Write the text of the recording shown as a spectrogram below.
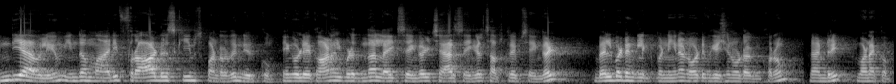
இந்தியாவிலையும் இந்த மாதிரி ஃப்ராடு ஸ்கீம்ஸ் பண்ணுறது நிற்கும். எங்களுடைய காணல் படுத்திருந்தால் லைக் செய்யுங்கள் ஷேர் செய்யுங்கள் சப்ஸ்கிரைப் செய்யுங்கள். பெல் பட்டன் கிளிக் பண்ணிங்கன்னா நோட்டிஃபிகேஷனோட வரும். நன்றி வணக்கம்.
